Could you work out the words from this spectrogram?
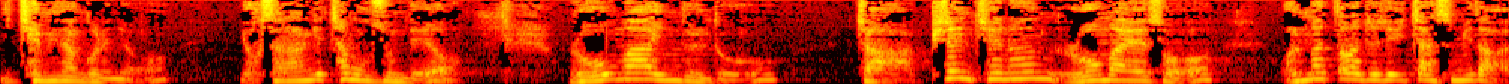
이 재미난 거는요. 역사라는 게 참 우스운데요. 로마인들도 자 피렌체는 로마에서 얼마 떨어져 있지 않습니다.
